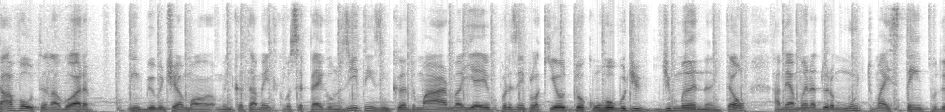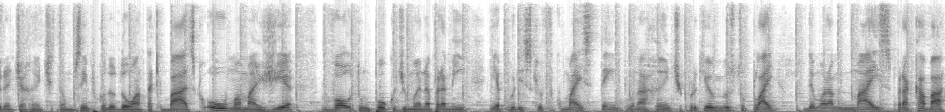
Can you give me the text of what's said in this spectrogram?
tá voltando agora. Imbuement é uma, um encantamento que você pega uns itens, encanta uma arma e aí, por exemplo, aqui eu tô com roubo de, de mana. Então, a minha mana dura muito mais tempo durante a hunt. Então, sempre quando eu dou um ataque básico ou uma magia, volta um pouco de mana para mim e é por isso que eu fico mais tempo na hunt, porque o meu supply demora mais para acabar.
